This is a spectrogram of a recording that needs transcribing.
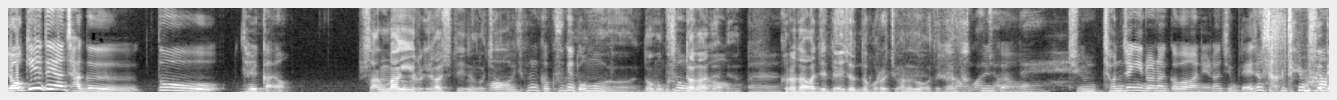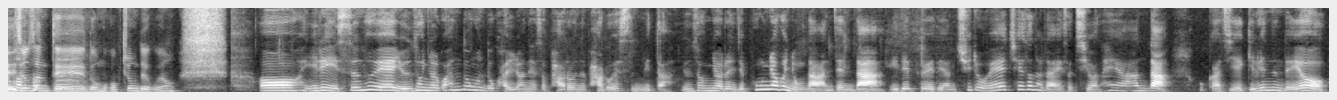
여기에 대한 자극도 될까요? 쌍방이 그렇게 갈 수도 있는 거죠. 아, 그러니까 그게 너무 어, 너무 극단화되면. 예. 그러다가 이제 내전도 벌어지고 하는 거거든요. 그러니까요. 네. 지금 전쟁이 일어날까봐가 아니라 지금 내전 상태입니다. 내전 상태 너무 걱정되고요. 어, 일이 있은 후에 윤석열과 한동훈도 관련해서 발언을 바로 했습니다. 윤석열은 이제 폭력은 용납 안 된다. 이 대표에 대한 치료에 최선을 다해서 지원해야 한다.고까지 얘기를 했는데요.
